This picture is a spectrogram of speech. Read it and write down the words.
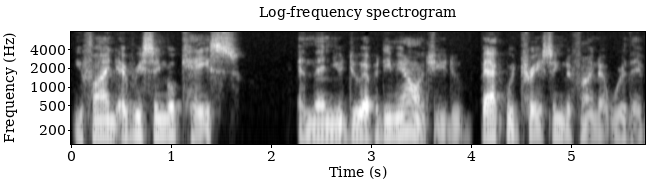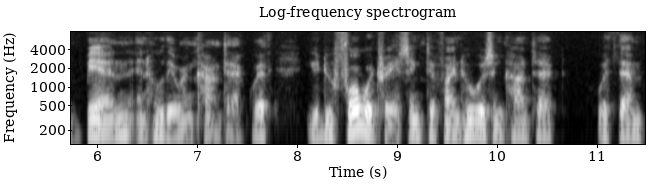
You find every single case and then you do epidemiology. You do backward tracing to find out where they've been and who they were in contact with. You do forward tracing to find who was in contact with them,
